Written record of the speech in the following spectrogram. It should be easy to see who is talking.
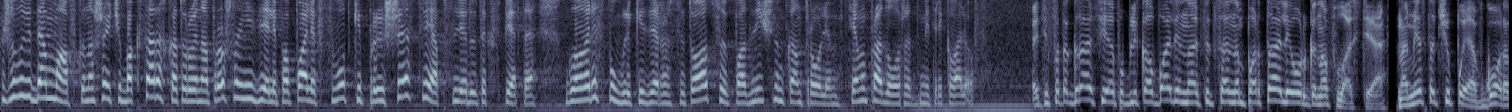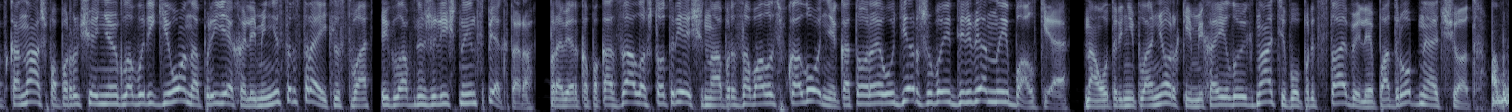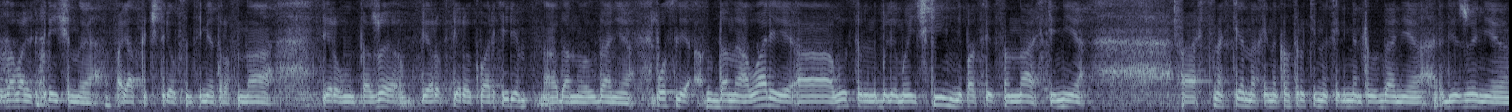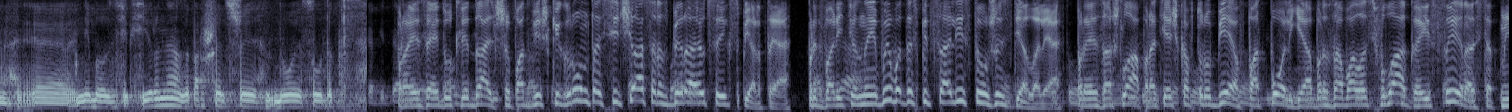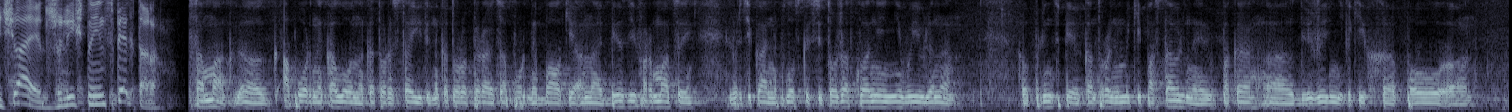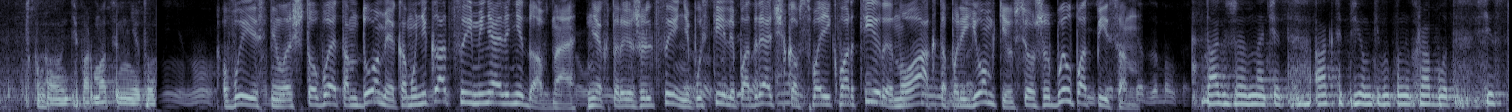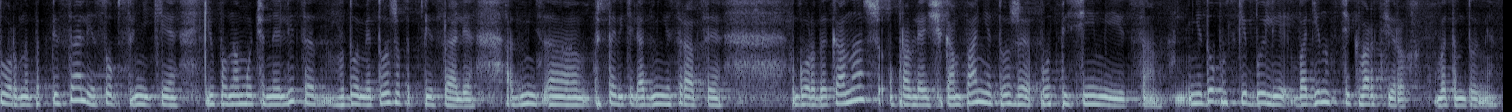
Speaker 1: Жилые дома в Канаше и Чебоксарах, которые на прошлой неделе попали в сводки происшествий, обследуют эксперты. Глава республики держит ситуацию под личным контролем. Тему продолжит Дмитрий Ковалев.
Speaker 2: Эти фотографии опубликовали на официальном портале органов власти. На место ЧП в город Канаш по поручению главы региона приехали министр строительства и главный жилищный инспектор. Проверка показала, что трещина образовалась в колонии, которая удерживает деревянные балки. На утренней планерке Михаилу Игнатьеву представили подробный отчет.
Speaker 3: Образовались трещины порядка 4 сантиметров на первом этаже, в первой квартире данного здания. После данной аварии а, выставлены были маячки непосредственно на стене а, на стенах и на конструктивных элементах здания движение э, не было зафиксировано за прошедшие двое суток.
Speaker 2: Произойдут ли дальше подвижки грунта, сейчас разбираются эксперты. Предварительные выводы специалисты уже сделали. Произошла протечка в трубе, в подполье образовалась влага и сырость, отмечает жилищный инспектор.
Speaker 4: Сама э, опорная колонна, которая стоит и на которую опираются опорные балки, она без деформации. Вертикальной плоскости тоже отклонений не выявлено. В принципе, контрольные маяки поставлены, пока э, движений никаких э, по деформациям нету.
Speaker 2: Выяснилось, что в этом доме коммуникации меняли недавно. Некоторые жильцы не пустили подрядчиков в свои квартиры, но акт о приемке все же был подписан.
Speaker 5: Также, значит, акты приемки выполненных работ все стороны подписали, собственники и уполномоченные лица в доме тоже подписали. Адми... Э, представители администрации города Канаш, управляющей компании тоже подписи имеются. Недопуски были в 11 квартирах в этом доме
